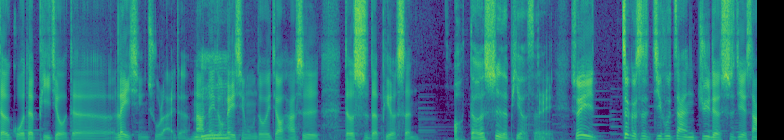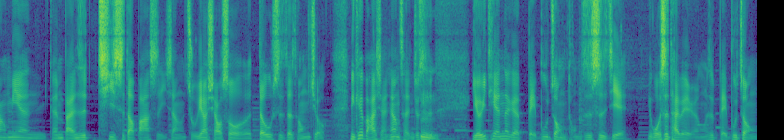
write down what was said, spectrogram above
德国的啤酒的类型出来的。那那种类型，我们都会叫它是德式的皮尔森。哦，德式的皮尔森。对，所以这个是几乎占据了世界上面可能百分之七十到八十以上主要销售额都是这种酒。你可以把它想象成，就是有一天那个北部众统治世界。我是台北人，我是北部粽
